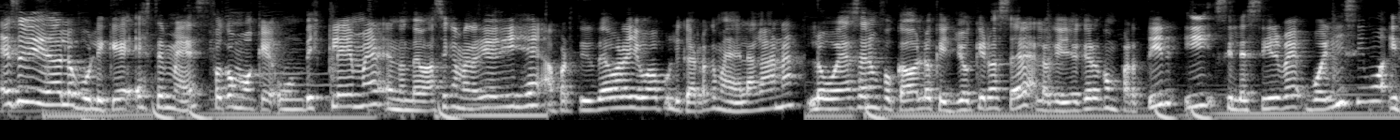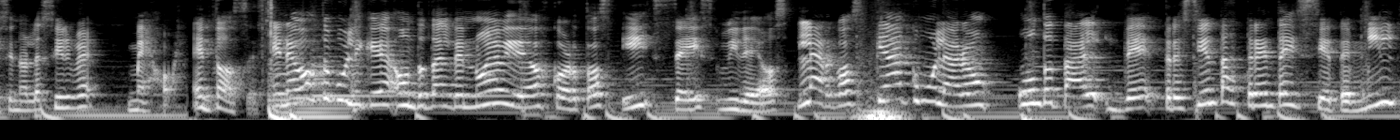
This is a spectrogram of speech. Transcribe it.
Ese video lo publiqué este mes. Fue como que un disclaimer en donde básicamente yo dije, a partir de ahora yo voy a publicar lo que me dé la gana. Lo voy a hacer enfocado en lo que yo quiero hacer, a lo que yo quiero compartir y si les sirve, buenísimo y si no les sirve, mejor. Entonces, en agosto publiqué un total de 9 videos cortos y 6 videos largos que acumularon total de 337 mil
